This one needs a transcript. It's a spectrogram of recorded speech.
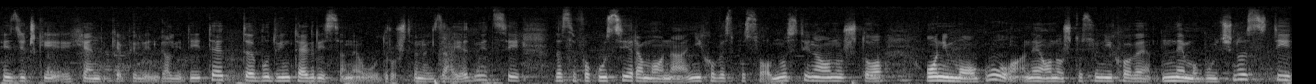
fizički hendikep ili invaliditet budu integrisane u društvenoj zajednici, da se fokusiramo na njihove sposobnosti, na ono što oni mogu, a ne ono što su njihove nemogućnosti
